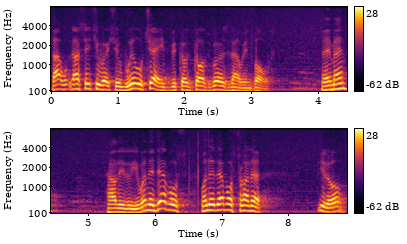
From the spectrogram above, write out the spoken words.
That, that situation will change because God's word is now involved. Amen? Hallelujah. When the devil's, when the devil's trying to, you know,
